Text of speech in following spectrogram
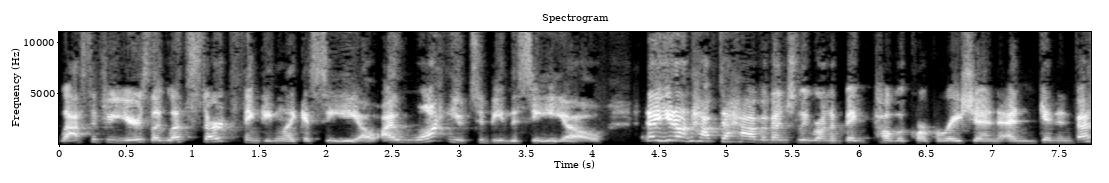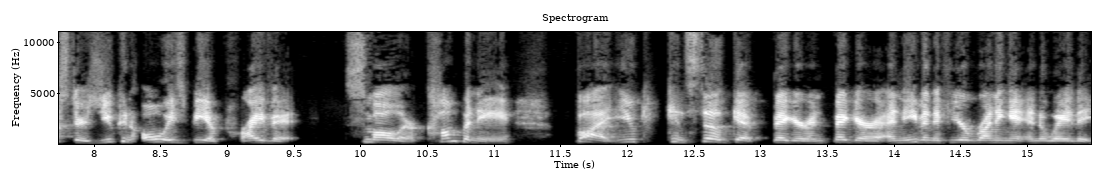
last a few years? Like let's start thinking like a ceo i want you to be the ceo now you don't have to have eventually run a big public corporation and get investors. You can always be a private smaller company but you can still get bigger and bigger. And even if you're running it in a way that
